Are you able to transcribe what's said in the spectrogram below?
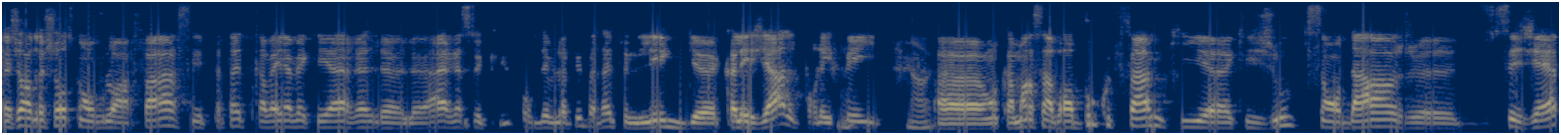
le genre de choses qu'on va vouloir faire, c'est peut-être travailler avec les le, RSEQ pour développer peut-être une ligue euh, collégiale pour les filles. Euh, on commence à avoir beaucoup de femmes qui, qui jouent, qui sont d'âge du cégep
